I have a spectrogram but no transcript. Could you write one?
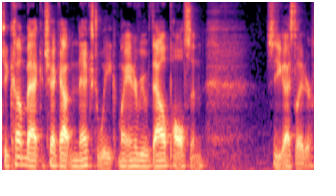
to come back and check out next week my interview with Al Paulson. See you guys later.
